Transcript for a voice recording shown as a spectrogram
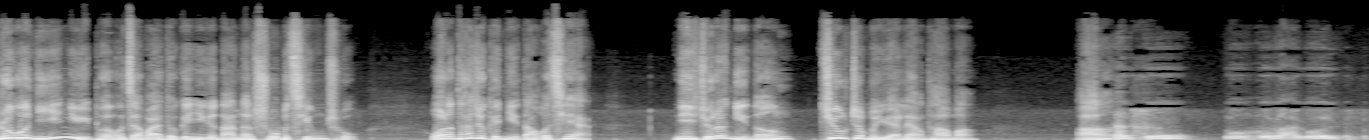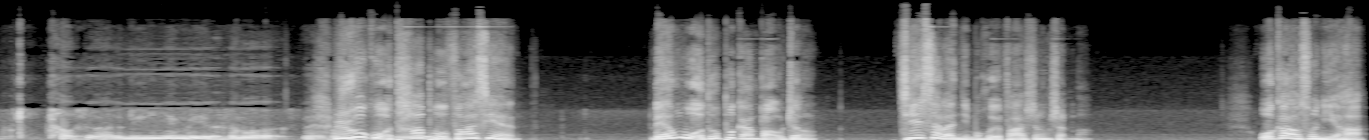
如果你女朋友在外头跟一个男的说不清楚，完了他就给你道个歉，你觉得你能就这么原谅他吗？啊？但是我和那个超市那个女也没有什么。如果他不发现，连我都不敢保证，接下来你们会发生什么？我告诉你哈，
